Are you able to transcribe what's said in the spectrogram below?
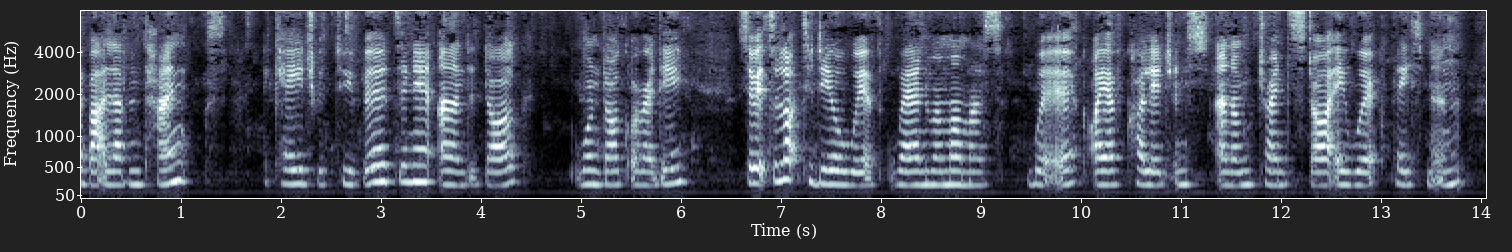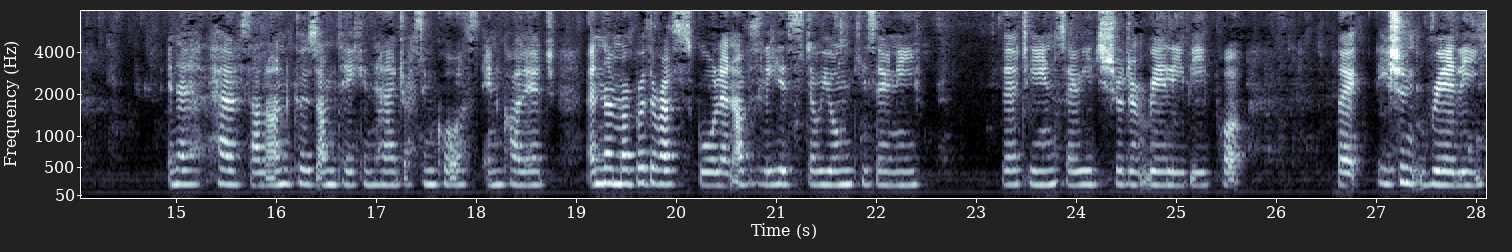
about 11 tanks, a cage with two birds in it and a dog, one dog already. So it's a lot to deal with when my mum has work. I have college and, and I'm trying to start a work placement in a hair salon because I'm taking hairdressing course in college. And then my brother has school and obviously he's still young, he's only 13 so he shouldn't really be put like he shouldn't really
